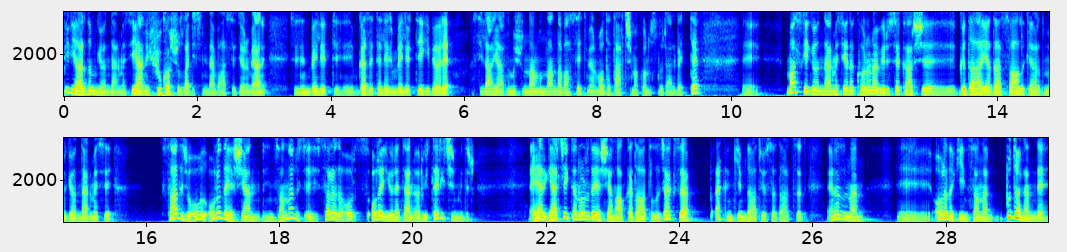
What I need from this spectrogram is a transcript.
bir yardım göndermesi. Yani şu koşullar içinde bahsediyorum. Yani sizin belirtti, gazetelerin belirttiği gibi öyle silah yardımı şundan bundan da bahsetmiyorum. O da tartışma konusudur elbette. E, maske göndermesi ya da koronavirüse karşı e, gıda ya da sağlık yardımı göndermesi sadece o, orada yaşayan insanlar, e, sırada or, orayı yöneten örgütler için midir? Eğer gerçekten orada yaşayan halka dağıtılacaksa bırakın kim dağıtıyorsa dağıtsın. En azından e, oradaki insanlar bu dönemde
